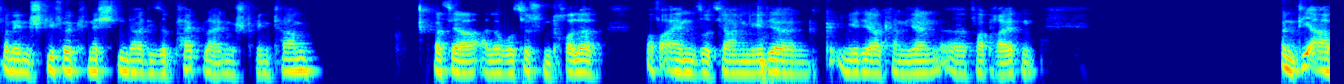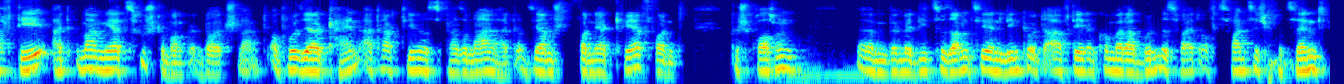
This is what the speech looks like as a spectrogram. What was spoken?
von den Stiefelknechten da diese Pipeline gesprengt haben, was ja alle russischen Trolle auf allen sozialen Medien, Mediakanälen äh, verbreiten. Und die AfD hat immer mehr Zustimmung in Deutschland, obwohl sie ja kein attraktives Personal hat. Und Sie haben von der Querfront gesprochen. Ähm, wenn wir die zusammenzählen, Linke und AfD, dann kommen wir da bundesweit auf 20 Prozent.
